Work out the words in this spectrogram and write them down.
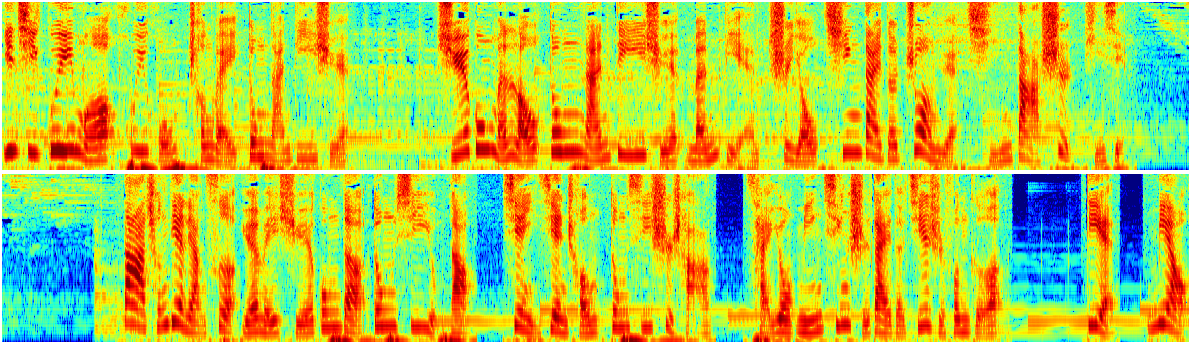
因其规模恢宏，称为东南第一学。学宫门楼“东南第一学”门匾是由清代的状元秦大士题写。大成殿两侧原为学宫的东西甬道，现已建成东西市场，采用明清时代的街市风格，殿、庙、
